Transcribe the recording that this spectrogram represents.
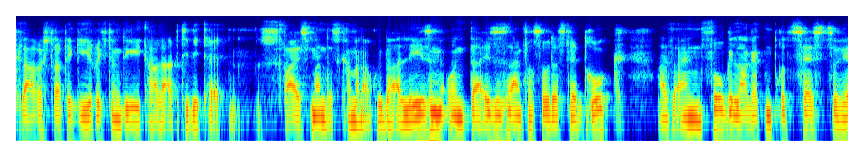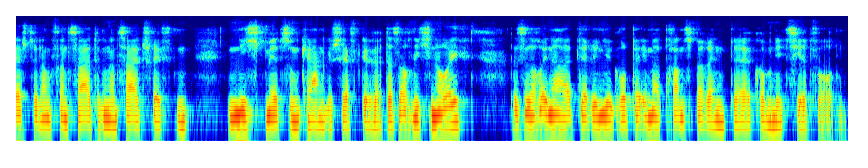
klare Strategie Richtung digitale Aktivitäten. Das weiß man, das kann man auch überall lesen. Und da ist es einfach so, dass der Druck als einen vorgelagerten Prozess zur Herstellung von Zeitungen und Zeitschriften nicht mehr zum Kerngeschäft gehört. Das ist auch nicht neu. Das ist auch innerhalb der Renier-Gruppe immer transparent äh, kommuniziert worden.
